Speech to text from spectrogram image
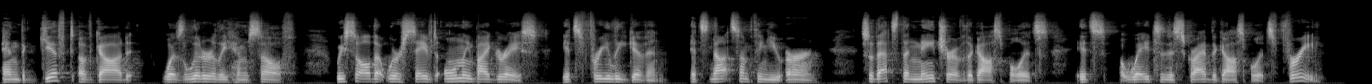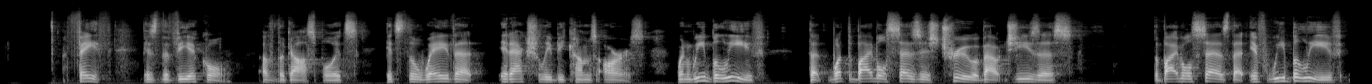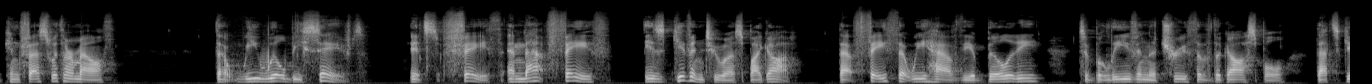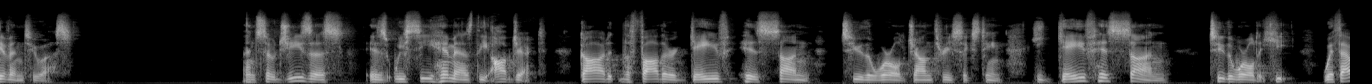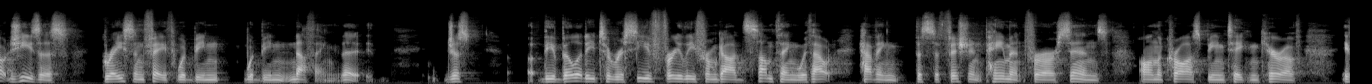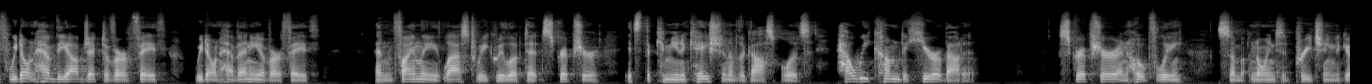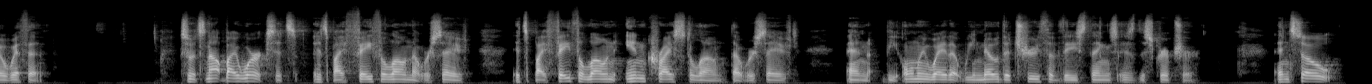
and the gift of God was literally himself. We saw that we're saved only by grace, it's freely given, it's not something you earn. So that's the nature of the gospel. It's, it's a way to describe the gospel. It's free. Faith is the vehicle of the gospel. It's, it's the way that it actually becomes ours. When we believe that what the Bible says is true about Jesus, the Bible says that if we believe, confess with our mouth, that we will be saved. It's faith, and that faith is given to us by God. That faith that we have, the ability to believe in the truth of the gospel, that's given to us. And so Jesus is, we see him as the object. God the Father gave his son to the world, John 3:16. He gave his son to the world. He without Jesus, grace and faith would be would be nothing. Just the ability to receive freely from God something without having the sufficient payment for our sins on the cross being taken care of. If we don't have the object of our faith, we don't have any of our faith. And finally, last week we looked at scripture. It's the communication of the gospel. It's how we come to hear about it. Scripture and hopefully some anointed preaching to go with it. So it's not by works. It's, it's by faith alone that we're saved. It's by faith alone in Christ alone that we're saved. And the only way that we know the truth of these things is the scripture. And so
